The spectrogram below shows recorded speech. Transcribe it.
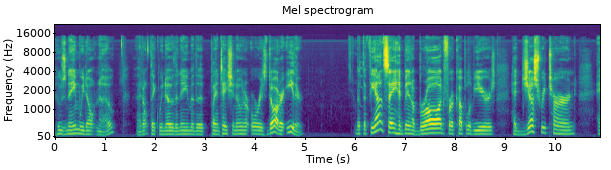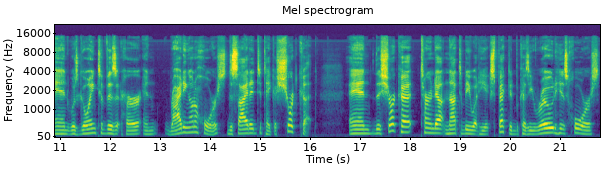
whose name we don't know, I don't think we know the name of the plantation owner or his daughter either. But the fiance had been abroad for a couple of years, had just returned, and was going to visit her, and riding on a horse, decided to take a shortcut. And the shortcut turned out not to be what he expected because he rode his horse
